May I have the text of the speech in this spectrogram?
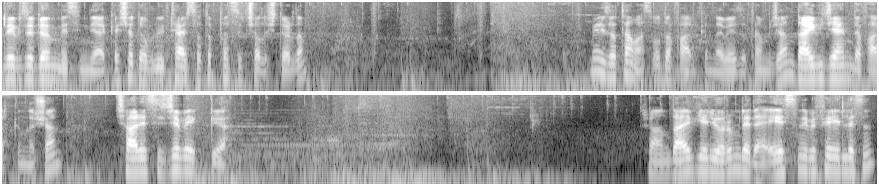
Kule bize dönmesin diye arkadaşlar W'yu ters atıp pası çalıştırdım. Base atamaz. O da farkında base atamayacağını. Dive de farkında şu an. Çaresizce bekliyor. Şu an dive geliyorum dedi. E'sini bir faillesin.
